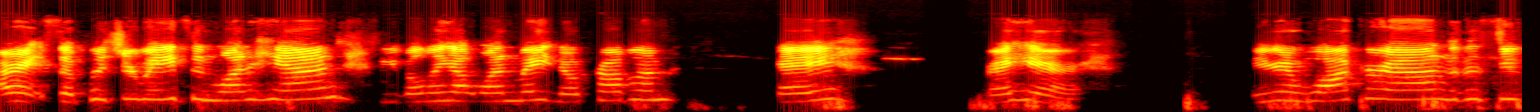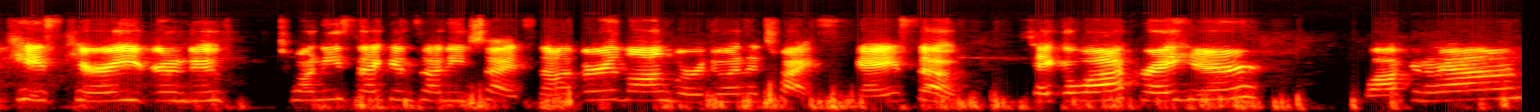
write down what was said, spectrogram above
All right, so put your weights in one hand. If you've only got one weight, no problem. Okay, right here. You're gonna walk around with a suitcase carry. You're gonna do 20 seconds on each side. It's not very long, but we're doing it twice. Okay, so take a walk right here, walking around.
